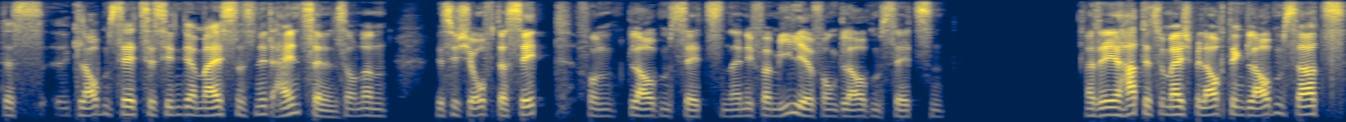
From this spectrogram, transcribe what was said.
das Glaubenssätze sind ja meistens nicht einzeln, sondern es ist ja oft ein Set von Glaubenssätzen, eine Familie von Glaubenssätzen. Also er hatte zum Beispiel auch den Glaubenssatz,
